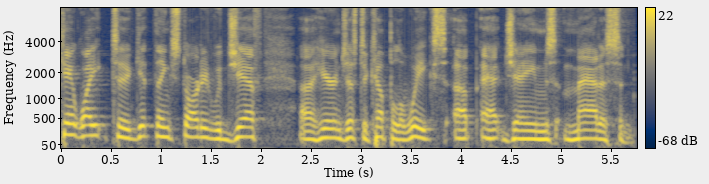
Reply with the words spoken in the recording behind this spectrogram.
can't wait to get things started with Jeff uh, here in just a couple of weeks up at James Madison.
